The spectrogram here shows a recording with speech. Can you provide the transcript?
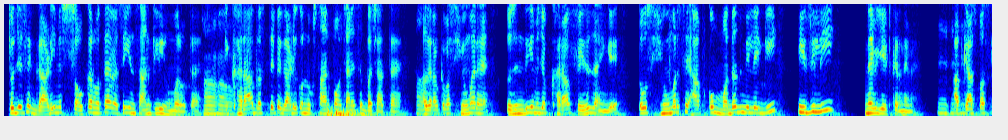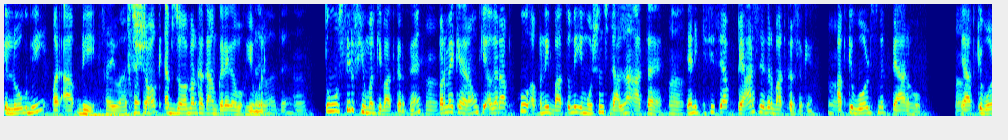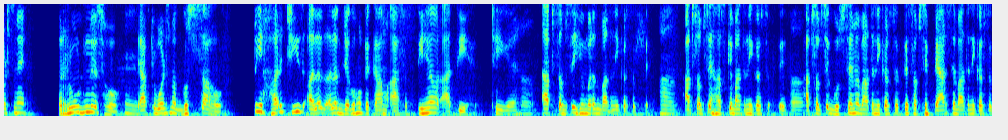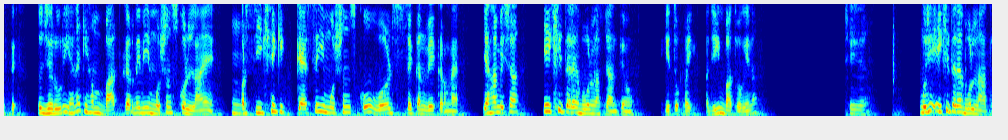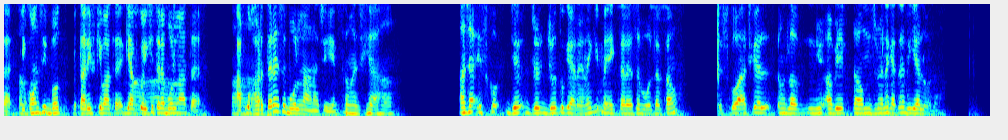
तो जैसे गाड़ी में सौकर होता है वैसे ही इंसान के लिए ह्यूमर होता है। हाँ हाँ। खराब रास्ते पे गाड़ी को नुकसान पहुँचाने से बचाता है। हाँ। अगर आपके पास ह्यूमर है तो ज़िंदगी में जब खराब फेजेस आएँगे तो उस ह्यूमर से आपको मदद मिलेगी इजिली नेविगेट करने में। आपके आसपास के लोग भी और आप भी सही बात है शॉक एब्जॉर्बर का काम करेगा वो सही ह्यूमर बात है हाँ तो वो सिर्फ़ ह्यूमर की बात करते हैं हाँ। पर मैं कह रहा हूँ कि अगर आपको अपनी बातों में इमोशंस डालना आता है हाँ यानी किसी से आप प्यार से अगर बात कर सकें हाँ। आपके वर्ड्स में प्यार हो हाँ। या आपके वर्ड्स में रूडनेस हो हम्म। या आपके वर्ड्स में गुस्सा हो तो ये हर चीज़ अलग अलग जगहों पे काम आ सकती है और आती है ठीक है हाँ। आप सबसे ह्यूमरस बात नहीं कर सकते। हाँ। आप सबसे हंस के बात नहीं कर सकते। हाँ। आप सबसे गुस्से में बात नहीं कर सकते सबसे प्यार से बात नहीं कर सकते। तो ज़रूरी है ना कि हम बात करने में इमोशंस को लाएँ हम्म, और सीखें कि कैसे इमोशंस को वर्ड्स से कन्वे करना है। या हमेशा एक ही तरह बोलना जानते हो। ये तो भाई अजीब बात हो गई ना। ठीक है। मुझे एक ही तरह बोलना आता है। ये हाँ। कौन सी बहुत तारीफ़ की बात है कि आपको एक ही तरह हाँ। बोलना आता है? आपको हाँ, हर तरह से बोलना आना चाहिए। समझ गया हाँ। अच्छा इसको जो जो जो तू कह रहा है ना कि मैं एक तरह से बोल सकता हूँ इसको आजकल मतलब अभी टर्म्स में ना कहते हैं रियल होना।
